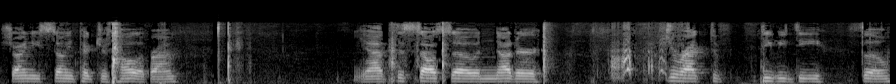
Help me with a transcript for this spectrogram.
shiny Sony Pictures hologram. Yeah, this is also another direct DVD So,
